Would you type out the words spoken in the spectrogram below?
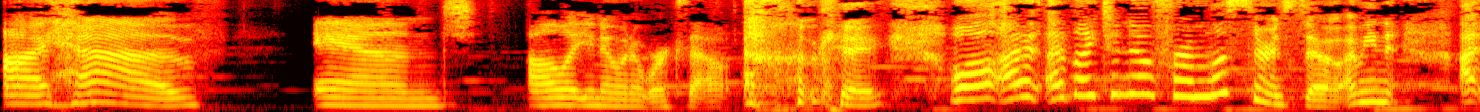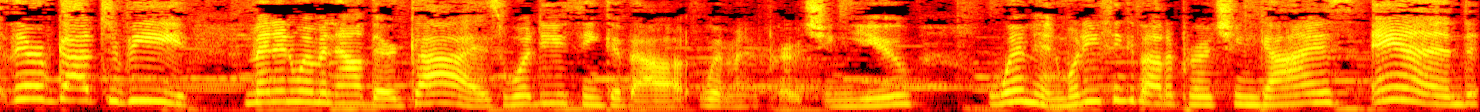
I have, and I'll let you know when it works out. Okay. Well, I, I'd like to know from listeners though. I mean, I, there have got to be men and women out there. Guys, what do you think about women approaching you? Women, what do you think about approaching guys? And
